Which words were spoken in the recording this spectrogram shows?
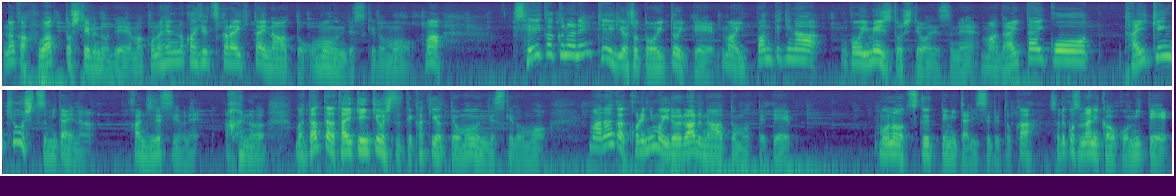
なんかふわっとしてるので、まあ、この辺の解説からいきたいなと思うんですけども。まあ正確なね定義をちょっと置いといてまあ一般的なこうイメージとしてはですねまあ大体こう体験教室みたいな感じですよね。あの、まあ、だったら体験教室って書けよって思うんですけども、まあなんかこれにもいろいろあるなと思ってて、ものを作ってみたりするとか、それこそ何かをこう見て、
